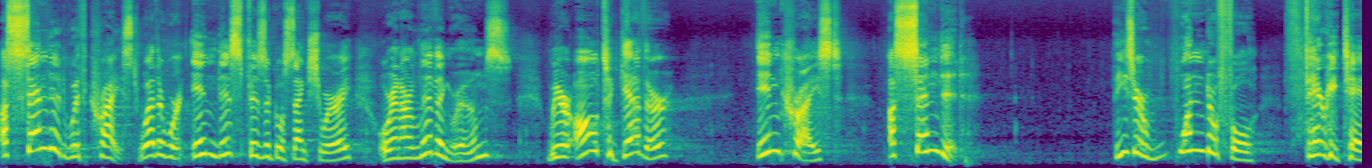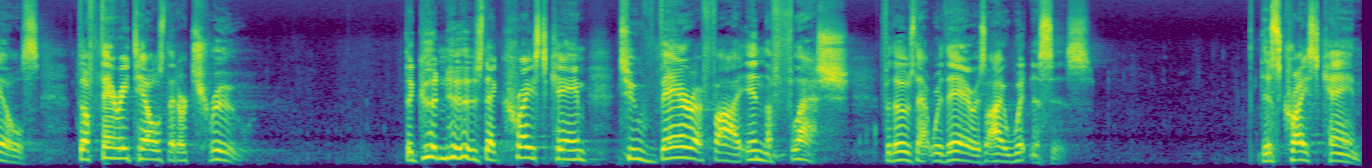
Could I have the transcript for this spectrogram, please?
ascended with Christ. Whether we're in this physical sanctuary or in our living rooms, we are all together in Christ ascended. These are wonderful fairy tales, the fairy tales that are true. The good news that Christ came to verify in the flesh for those that were there as eyewitnesses. This Christ came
